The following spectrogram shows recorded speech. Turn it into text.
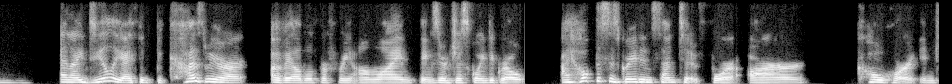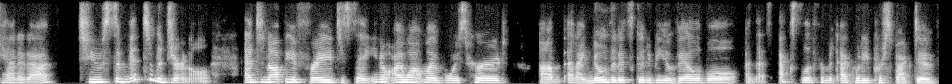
Mm. And ideally, I think because we are available for free online, things are just going to grow I hope this is great incentive for our cohort in Canada to submit to the journal and to not be afraid to say, you know, I want my voice heard. Um, and I know that it's going to be available, and that's excellent from an equity perspective.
